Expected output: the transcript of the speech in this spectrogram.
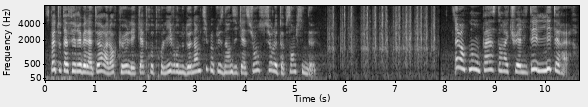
c'est pas tout à fait révélateur alors que les quatre autres livres nous donnent un petit peu plus d'indications sur le top 100 Kindle. Et maintenant on passe dans l'actualité littéraire.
